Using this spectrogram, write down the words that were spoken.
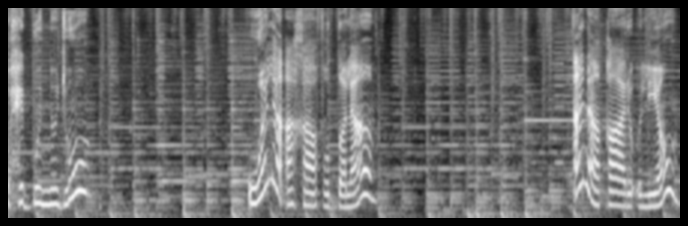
أحب النجوم. ولا أخاف الظلام. أنا قارئ اليوم.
